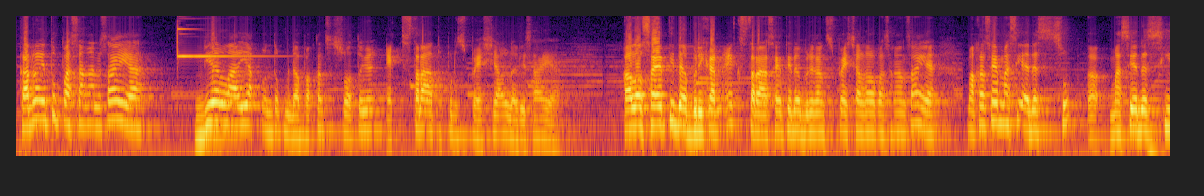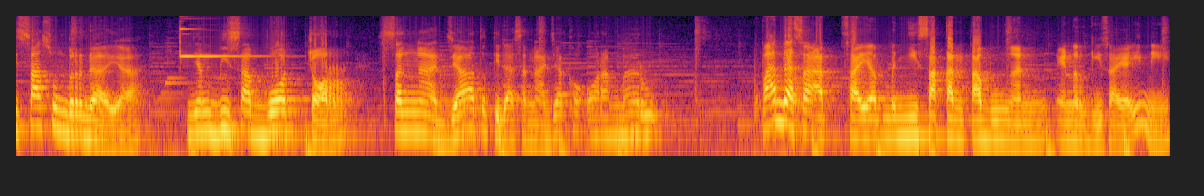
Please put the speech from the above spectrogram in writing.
Karena itu pasangan saya. Dia layak untuk mendapatkan sesuatu yang ekstra ataupun spesial dari saya. Kalau saya tidak berikan ekstra, saya tidak berikan spesial sama pasangan saya, maka saya masih ada uh, masih ada sisa sumber daya yang bisa bocor sengaja atau tidak sengaja ke orang baru pada saat saya menyisakan tabungan energi saya ini,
